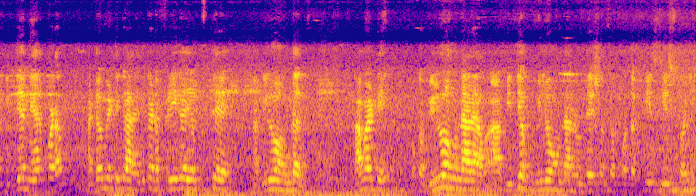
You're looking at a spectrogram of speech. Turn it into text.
విద్య నేర్పడం ఆటోమేటిక్గా ఎందుకంటే ఫ్రీగా చెప్తే ఆ విలువ ఉండదు. కాబట్టి ఒక విలువ ఉండాలి ఆ- విద్యకు విలువ ఉండాలనే ఉద్దేశంతో కొంత ఫీజు తీసుకొని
